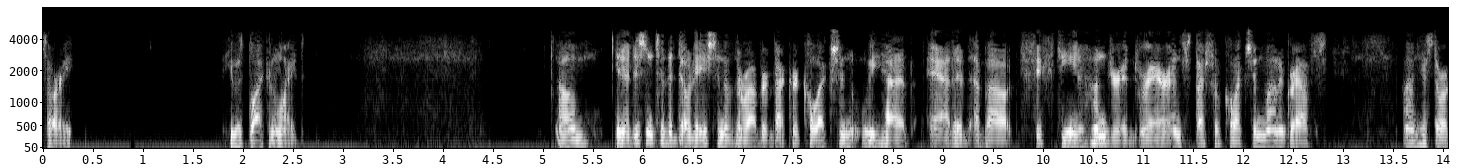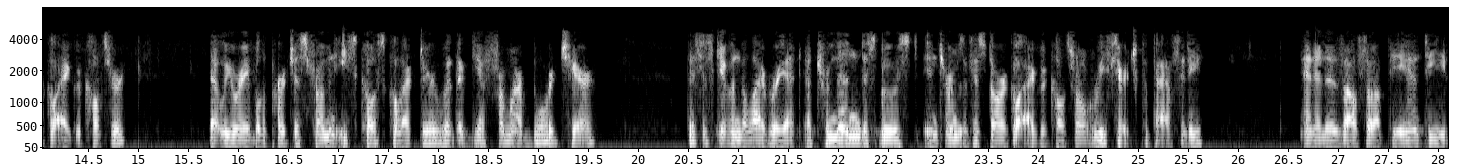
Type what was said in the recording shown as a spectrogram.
Sorry. He was black and white. Um, in addition to the donation of the Robert Becker collection, we have added about 1,500 rare and special collection monographs on historical agriculture that we were able to purchase from an East Coast collector with a gift from our board chair. This has given the library a, a tremendous boost in terms of historical agricultural research capacity, and it has also upped the ante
